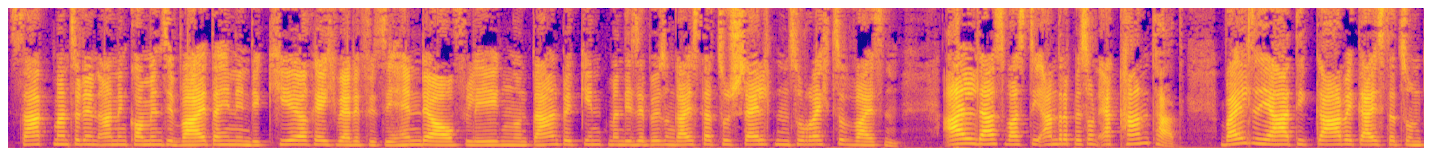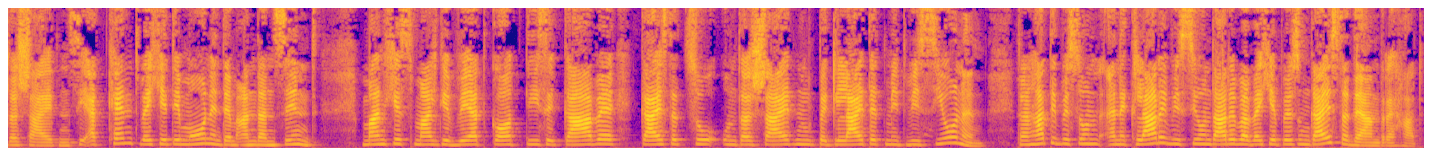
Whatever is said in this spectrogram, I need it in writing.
sagt man zu den anderen, kommen Sie weiterhin in die Kirche, ich werde für Sie Hände auflegen. Und dann beginnt man diese bösen Geister zu schelten, zurechtzuweisen. All das, was die andere Person erkannt hat weil sie ja hat die Gabe, Geister zu unterscheiden. Sie erkennt, welche Dämonen dem anderen sind. Manches Mal gewährt Gott diese Gabe, Geister zu unterscheiden, begleitet mit Visionen. Dann hat die Person eine klare Vision darüber, welche bösen Geister der andere hat.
